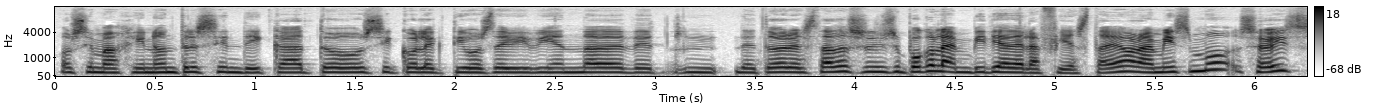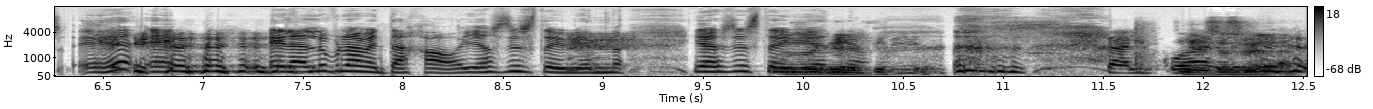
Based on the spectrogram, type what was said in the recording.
Os imagino entre sindicatos y colectivos de vivienda de, de todo el estado. Sois un poco la envidia de la fiesta, ¿eh? Ahora mismo sois eh, eh, el alumno aventajado. Ya os estoy viendo. Ya os estoy viendo. Tal Sí, cual. eso es verdad.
